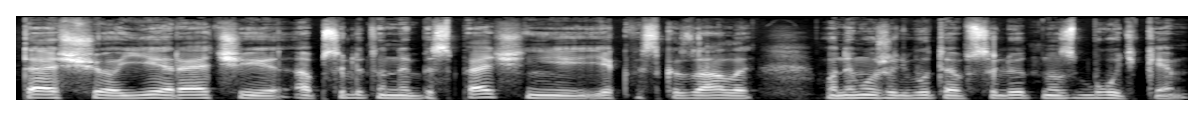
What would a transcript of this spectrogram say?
те, що є речі абсолютно небезпечні, як ви сказали, вони можуть бути абсолютно з будь-ким.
